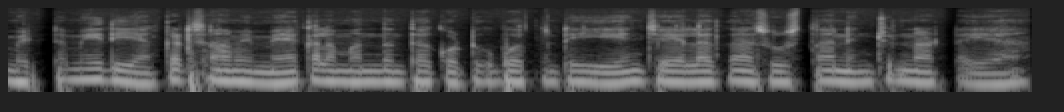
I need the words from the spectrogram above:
మిట్ట మీది వెంకటస్వామి మేకల మందంతా కొట్టుకుపోతుంటే ఏం చేయలేక చూస్తా నించున్నట్టయ్యా.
